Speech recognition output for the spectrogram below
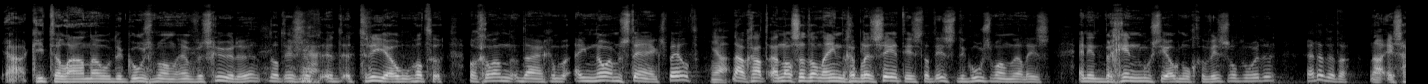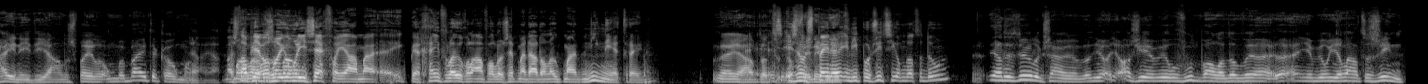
Ja, Kitelano, de Guzman en Verschuren, dat is het, het, het trio wat, wat gewoon daar enorm sterk speelt. Ja. Nou, gaat, en als er dan één geblesseerd is, dat is de Guzman wel eens. En in het begin moest hij ook nog gewisseld worden. Ja, dat, dat, nou, is hij een ideale speler om erbij te komen. Ja, ja. Maar, snap je wel zo'n jongen maar- die zegt van ja, maar ik ben geen vleugelaanvaller, zet mij daar dan ook maar niet neertrainen. Ja, dat, is dat is zo'n speler in die positie om dat te doen? Ja, natuurlijk zou je. Als je wil voetballen, dan wil je, je wil je laten zien.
